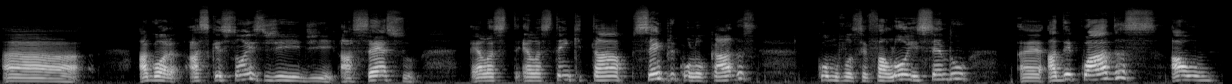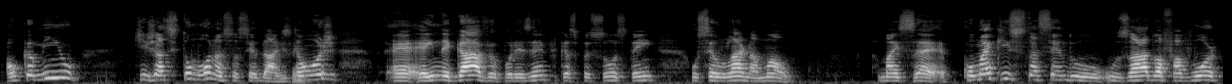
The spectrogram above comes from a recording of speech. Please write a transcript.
Ah, agora, as questões de, de acesso, elas, elas têm que estar tá sempre colocadas como você falou, e sendo é, adequadas ao, ao caminho que já se tomou na sociedade. Sim. Então, hoje, é, é, inegável, por exemplo, que as pessoas têm o celular na mão. Mas é, como é que isso está sendo usado a favor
